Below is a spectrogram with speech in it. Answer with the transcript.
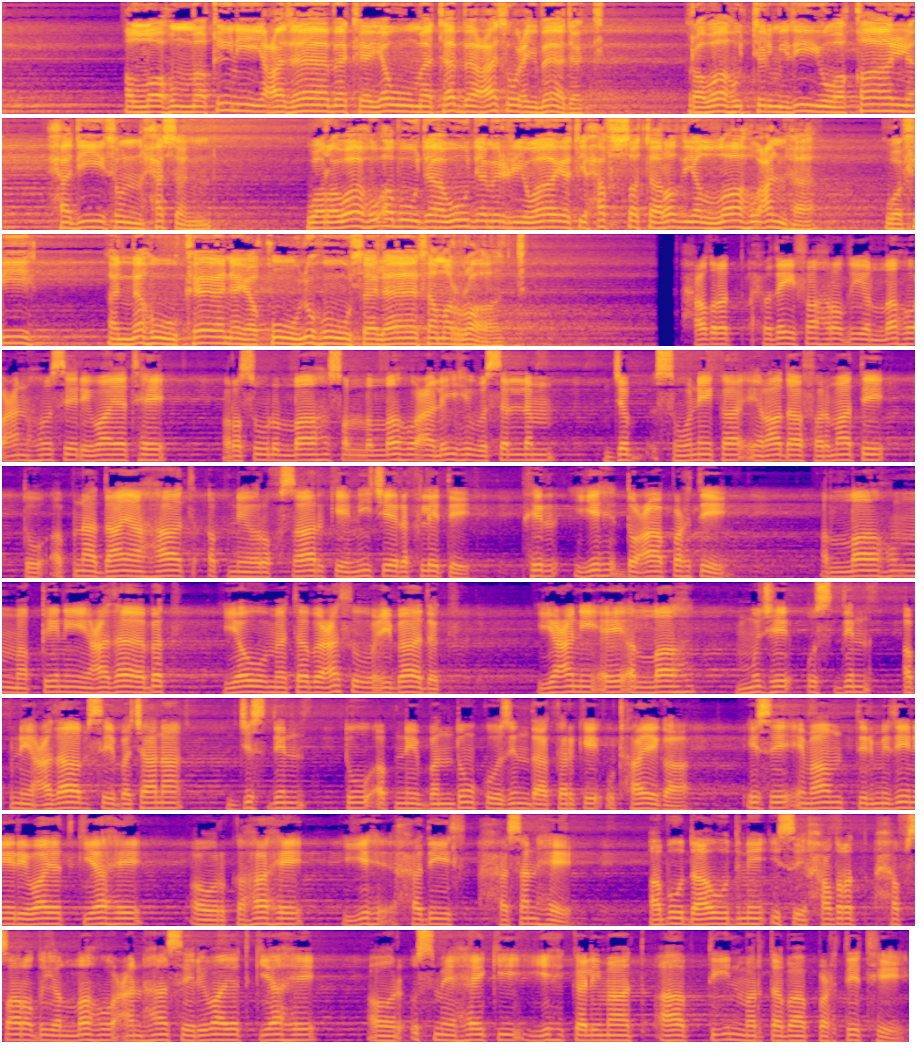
اللهم قني عذابك يوم تبعث عبادك رواه الترمذي وقال حديث حسن ورواه أبو داود من رواية حفصة رضي الله عنها، وفيه أنه كان يقوله ثلاث مرات. حضرت حذیفہ رضی اللہ عنہ سے روایت ہے، رسول اللہ صلی اللہ علیہ وسلم جب سونے کا ارادہ فرماتے تو اپنا دایاں ہاتھ اپنے رخسار کے نیچے رکھ لیتے۔ پھر یہ دعا پڑھتے اللہ مقینی عذابک یوم تبعث عبادک. یعنی اے اللہ، مجھے اس دن اپنے عذاب سے بچانا، جس دن تو اپنے بندوں کو زندہ کر کے اٹھائے گا۔ اسے امام ترمزی نے روایت کیا ہے اور کہا ہے، یہ حدیث حسن ہے۔ ابو داود نے اسے حضرت حفصہ رضی اللہ عنہا سے روایت کیا ہے اور اس میں ہے کہ یہ کلمات آپ تین مرتبہ پڑھتے تھے۔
